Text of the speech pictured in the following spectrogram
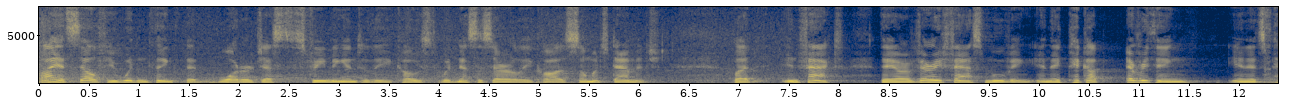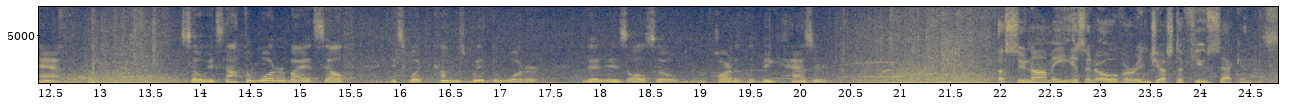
By itself, you wouldn't think that water just streaming into the coast would necessarily cause so much damage. But in fact, they are very fast moving and they pick up everything in its path. So it's not the water by itself, it's what comes with the water that is also a part of the big hazard. A tsunami isn't over in just a few seconds.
